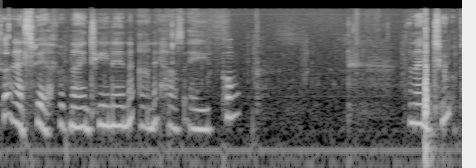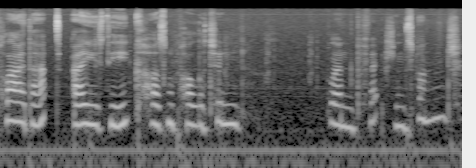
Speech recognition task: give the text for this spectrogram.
It's got an SPF of 19 in and it has a pump. And then to apply that I use the Cosmopolitan Blend Perfection Sponge.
